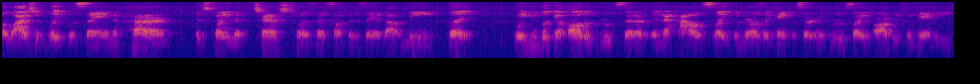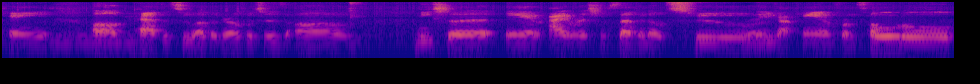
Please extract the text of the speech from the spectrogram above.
Elijah Blake was saying to her, it's funny that the Cherish Twins had something to say about me, but when you look at all the groups that are in the house, like the girls that came from certain groups, like Aubrey from Danity Kane, Mhm. um, you have the two other girls, which is um, Misha and Irish from 702. Then you got Pam from Total.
